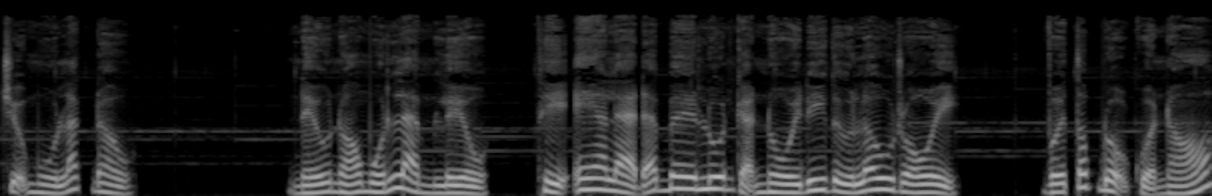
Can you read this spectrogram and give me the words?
Triệu mù lắc đầu. Nếu nó muốn làm liều, thì e là đã bê luôn cả nồi đi từ lâu rồi. Với tốc độ của nó,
